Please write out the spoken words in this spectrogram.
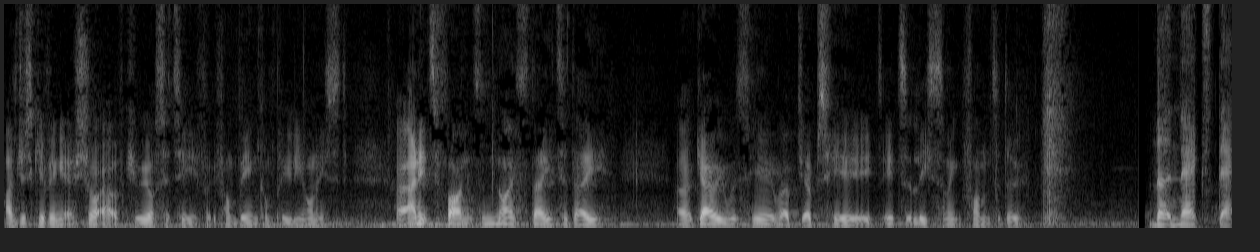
I'm just giving it a shot out of curiosity, if, if I'm being completely honest. Uh, and it's fun. It's a nice day today. Uh, Gary was here, Rabjab's here. It, it's at least something fun to do. The next day.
